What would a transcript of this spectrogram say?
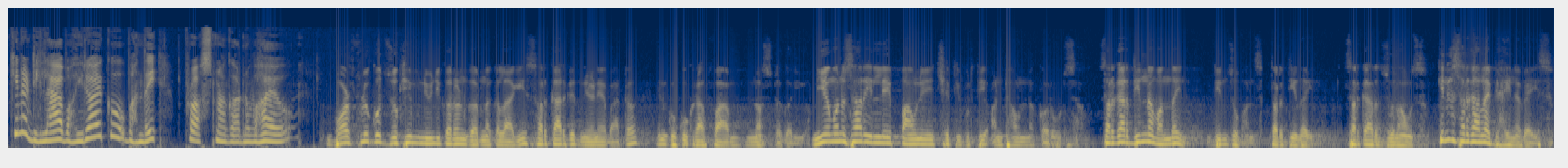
किन ढिला भइरहेको भन्दै प्रश्न गर्नुभयो। बर्ड फ्लूको जोखिम न्यूनीकरण गर्नका लागि सरकारको निर्णयबाट यिनको कुखुरा फार्म नष्ट गरियो। नियमअनुसार यिनले पाउने क्षतिपूर्ति अन्ठाउन्न करोड छ। सरकार दिन्न भन्दैन दिन्छु भन्छ तर दिँदैन। सरकार झुलाउँछ किनकि सरकारलाई भ्याइ नभ्याइ छ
